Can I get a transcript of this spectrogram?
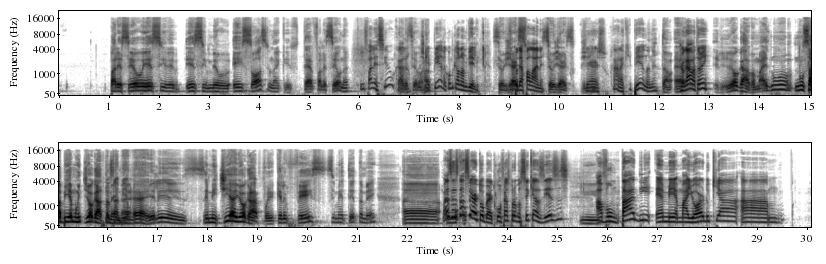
apareceu esse, esse meu ex-sócio, né? Que até faleceu, né? Ele faleceu, cara. Faleceu, aham. que pena. Como que é o nome dele? Seu Se Gerson. puder falar, né? Seu Gerson. Gerson. Cara, que pena, né? Então, é, Jogava também? Ele jogava, mas não, não sabia muito jogar também, sabia né? É, ele se metia a jogar. Foi o que ele fez, se meter também. Ah, Mas às vezes tá certo, Alberto. Confesso pra você que às vezes e- a vontade é maior do que a, a-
